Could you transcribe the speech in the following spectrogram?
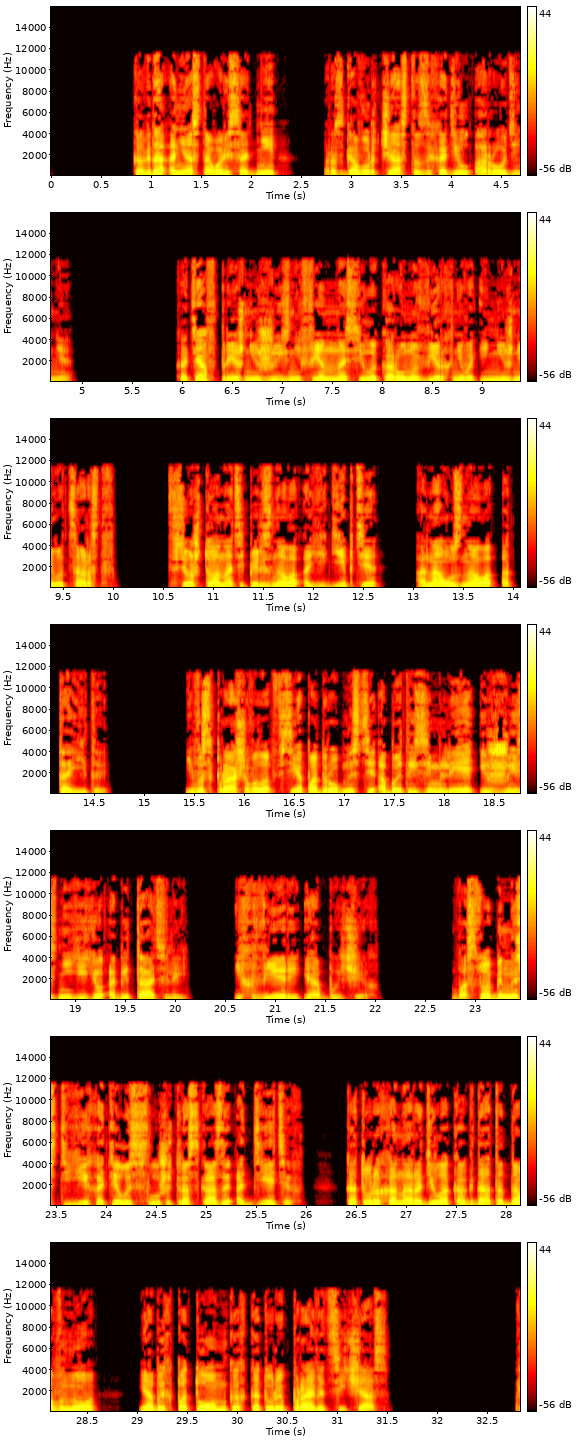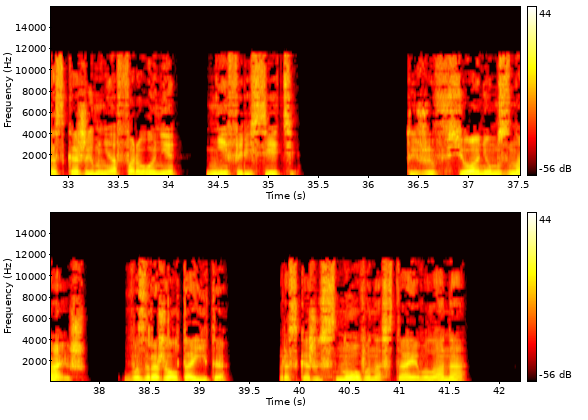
Когда они оставались одни, разговор часто заходил о родине. Хотя в прежней жизни Фен носила корону Верхнего и Нижнего царств, все, что она теперь знала о Египте, она узнала от Таиты и выспрашивала все подробности об этой земле и жизни ее обитателей, их вере и обычаях. В особенности ей хотелось слушать рассказы о детях, которых она родила когда-то давно, и об их потомках, которые правят сейчас. Расскажи мне о фараоне Неферисете. Ты же все о нем знаешь, — возражал Таита. Расскажи снова, — настаивала она.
